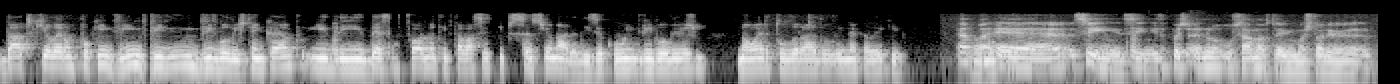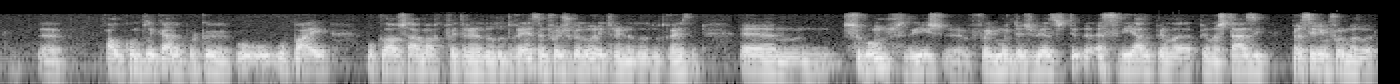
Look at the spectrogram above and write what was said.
dado que ele era um pouco individualista em campo e, de, dessa forma tipo, estava a ser tipo, sancionado, a dizer que o individualismo não era tolerado ali naquela equipe. É, sim, sim. E depois no, o Samar tem uma história uh, algo complicada porque o, o, pai, o Klaus Samar, que foi treinador do Dresden, foi jogador e treinador do Dresden, um, ehm, segundo se diz, eh, foi muitas vezes assediado pela, pela Stasi para ser informador.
